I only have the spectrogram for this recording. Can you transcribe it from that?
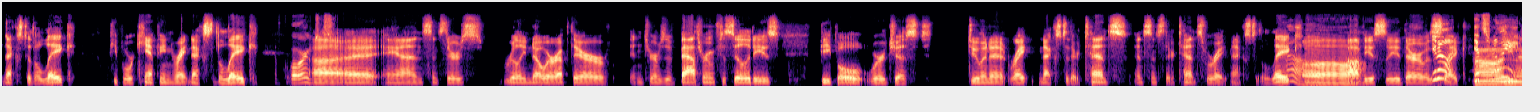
next to the lake. People were camping right next to the lake. Of course. uh, and since there's really nowhere up there in terms of bathroom facilities people were just doing it right next to their tents and since their tents were right next to the lake Oh. Oh. obviously there was You know, like it's Oh, really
